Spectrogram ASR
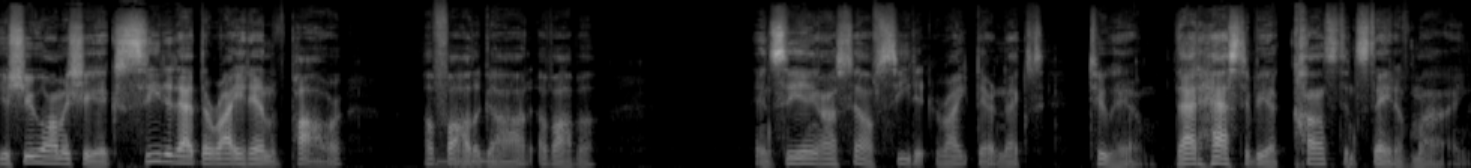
Yeshua HaMashiach, seated at the right hand of power of Father God, of Abba, and seeing ourselves seated right there next to him. That has to be a constant state of mind.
